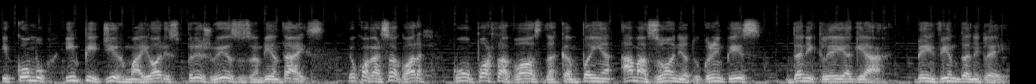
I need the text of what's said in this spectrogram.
E como impedir maiores prejuízos ambientais? Eu converso agora com o porta-voz da campanha Amazônia do Greenpeace, Dani Clay Aguiar. Bem-vindo, Dani Clay.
